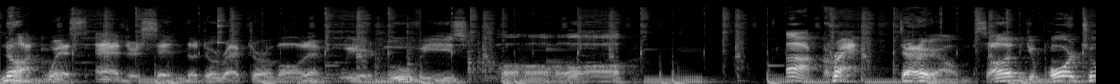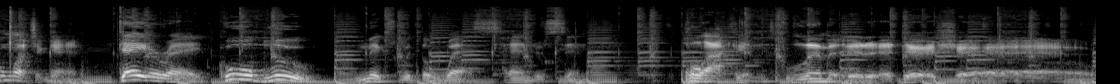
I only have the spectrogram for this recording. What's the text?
Not Wes Anderson, the director of all them weird movies. Ha ha ha. Ah, crap. Damn, son, you poured too much again. Gatorade, cool blue, mixed with the Wes Henderson blackened limited edition.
